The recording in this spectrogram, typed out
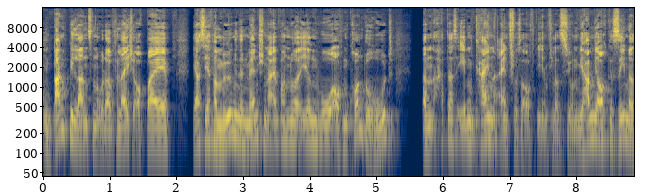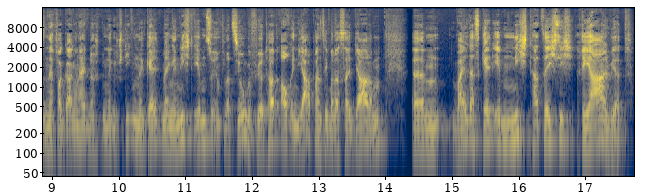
in Bankbilanzen oder vielleicht auch bei ja, sehr vermögenden Menschen einfach nur irgendwo auf dem Konto ruht, dann hat das eben keinen Einfluss auf die Inflation. Wir haben ja auch gesehen, dass in der Vergangenheit eine gestiegene Geldmenge nicht eben zur Inflation geführt hat. Auch in Japan sehen wir das seit Jahren, ähm, weil das Geld eben nicht tatsächlich real wird.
